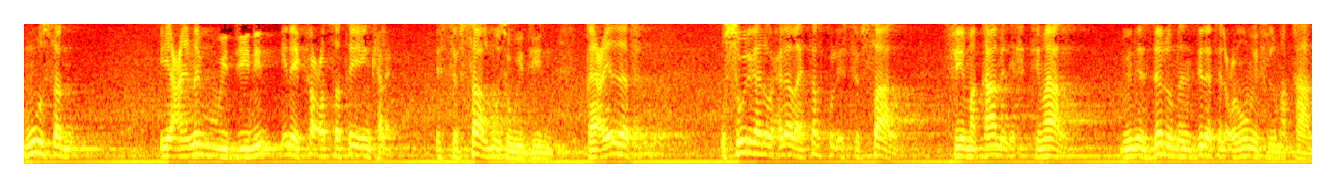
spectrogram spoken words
muusan yani nabigu weydiinin inay ka codsatay in kale istifsaal muusan weydiinin qaacidada usuuligana waxay leedahay tarku اlistifsaal fii maqaami اlاxtimaal yunazalu manzilaة اlcumuumi fi اlmaqaal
